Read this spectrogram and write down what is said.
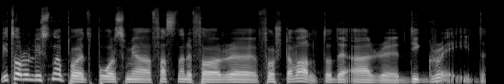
vi tar och lyssnar på ett spår som jag fastnade för uh, först av allt och det är eh, uh, Degrade.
